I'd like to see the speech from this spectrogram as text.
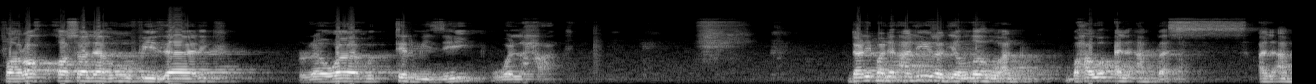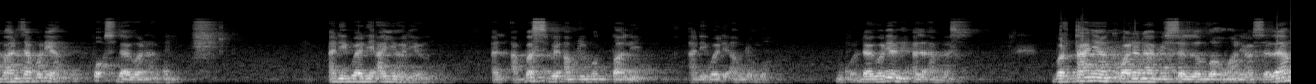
فرخص له في ذلك rawahu tirmizi wal hakim daripada Ali radhiyallahu anhu bahawa Al-Abbas Al-Abbas siapa dia? Pok saudara Nabi adik-beradik ayah dia. Al-Abbas bin Abdul Muttalib. Adik-beradik Abdullah. Saudara dia ni Al-Abbas. Bertanya kepada Nabi sallallahu alaihi wasallam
